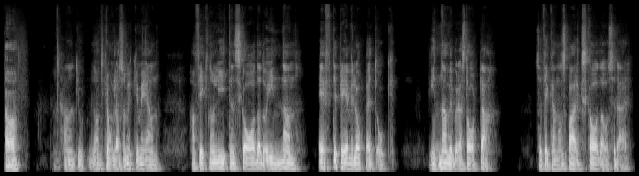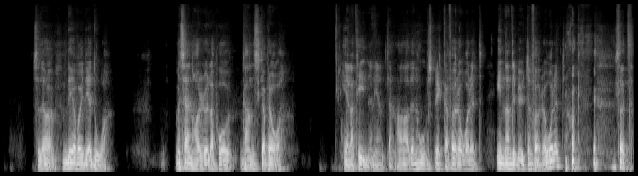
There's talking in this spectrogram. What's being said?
Ja, Han har inte, gjort, har inte krånglat så mycket med han. Han fick någon liten skada då innan, efter premieloppet och innan vi började starta. Så fick han någon sparkskada och sådär. Så det var, det var ju det då. Men sen har det rullat på ganska bra. Hela tiden egentligen. Han hade en hovspricka förra året. Innan debuten förra året. så att,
